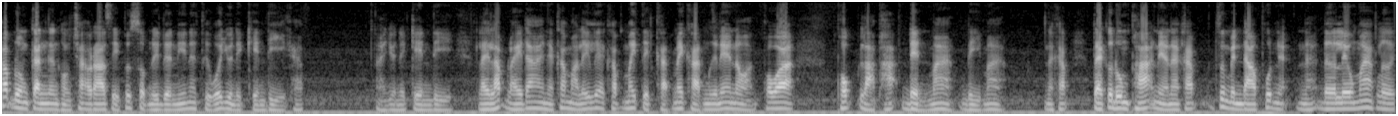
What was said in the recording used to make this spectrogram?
ภาพรวมการเงินของชาวราศีพฤษภในเดือนนี้เนะถือว่าอยู่ในเกณฑ์ดีครับอ่าอยู่ในเกณฑ์ดีรายรับรายได้เนี่ยเข้ามาเรื่อยๆครับไม่ติดขัดไม่ขาดมือแน่นอน เพราะว่าพบลาภะเด่นมากดีมากนะครับแต่กระดุมพระเนี่ยนะครับซึ่งเป็นดาวพุธเนี่ยนะเดินเร็วมากเลย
